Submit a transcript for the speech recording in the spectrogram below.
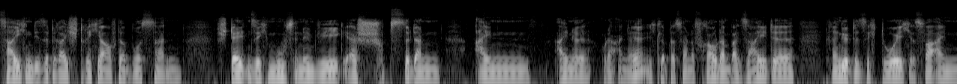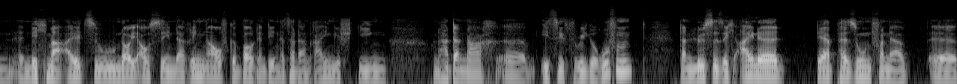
EC3-Zeichen, diese drei Striche auf der Brust hatten, stellten sich Moose in den Weg. Er schubste dann ein, eine oder eine, ich glaube, das war eine Frau, dann beiseite, drängelte sich durch. Es war ein äh, nicht mal allzu neu aussehender Ring aufgebaut, in den ist er dann reingestiegen und hat dann nach äh, EC3 gerufen. Dann löste sich eine der Person von der äh,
